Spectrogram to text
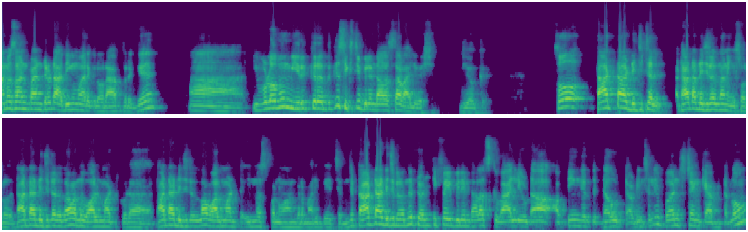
அமேசான் பேண்ட்ரியோட அதிகமா இருக்கிற ஒரு ஆப் இருக்கு. இவ்வளவும் இருக்கிறதுக்கு சிக்ஸ்டி பில்லியன் டாலர்ஸ் தான் வேல்யூவேஷன் ஜியோக்கு so Tata Digital Tata Digital தான் நீங்க சொல்றது. டாடா டிஜிட்டல் தான் வந்து வால்மார்ட் கூட டாடா டிஜிட்டல் தான் வால்மார்ட் இன்வெஸ்ட் பண்ணுவாங்கிற மாதிரி பேச்சு இருந்துச்சு. டாடா டிஜிட்டல் வந்து டுவெண்ட்டி ஃபைவ் பில்லியன் டாலர்ஸ்க்கு வேல்யூடா அப்படிங்கிறது டவுட் அப்படின்னு சொல்லி பேர்ன்ஸ்டைன் கேபிட்டலும்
